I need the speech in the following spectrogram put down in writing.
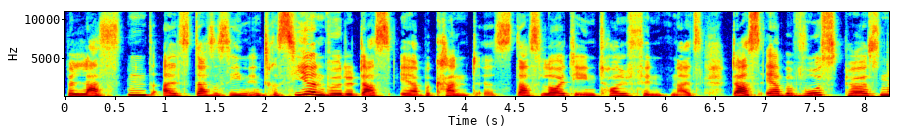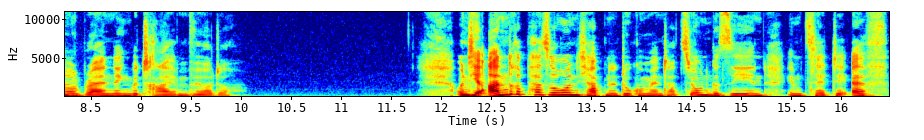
belastend, als dass es ihn interessieren würde, dass er bekannt ist, dass Leute ihn toll finden, als dass er bewusst Personal Branding betreiben würde. Und die andere Person, ich habe eine Dokumentation gesehen im ZDF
